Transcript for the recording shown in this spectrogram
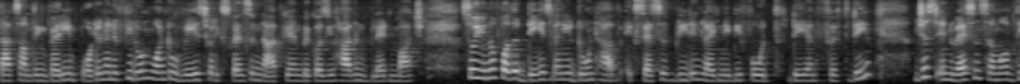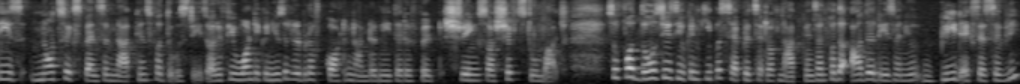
that's something very important. And if you don't want to waste your expensive napkin because you haven't bled much so you know for the days when you don't have excessive bleeding like maybe fourth day and fifth day just invest in some of these not so expensive napkins for those days. Or if you want you can use a little bit of cotton underneath it if it shrinks or shifts too much. So for those days you can keep a separate set of napkins. And for the other days when you bleed excessively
